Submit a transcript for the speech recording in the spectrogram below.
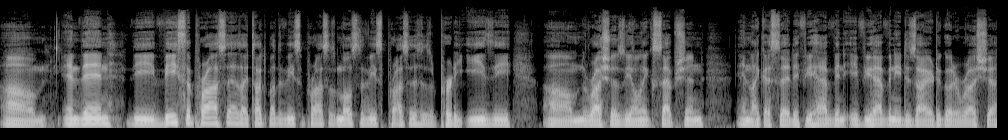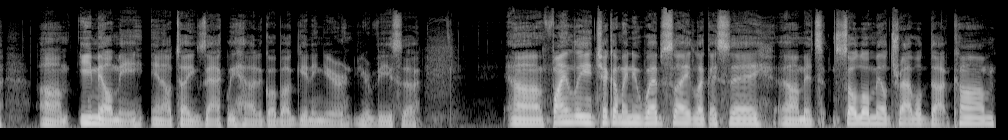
Um, and then the visa process, I talked about the visa process. Most of the visa processes are pretty easy. Um, Russia is the only exception. And like I said, if you have any, if you have any desire to go to Russia, um, email me and I'll tell you exactly how to go about getting your your visa. Uh, finally, check out my new website. Like I say, um, it's solomaletravel.com.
